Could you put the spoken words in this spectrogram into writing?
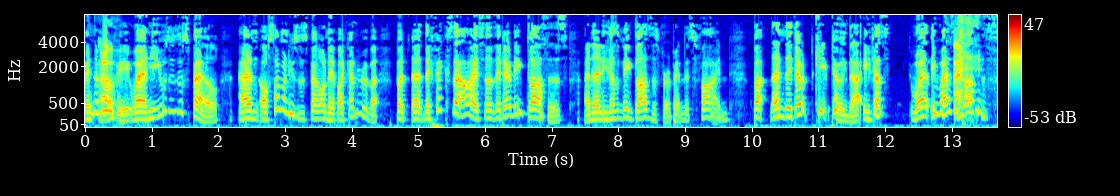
in the Oh. movie where he uses a spell and or someone uses a spell on him, I can't remember, but uh, they fix their eyes so that they don't need glasses, and then he doesn't need glasses for a bit, and it's fine. But then they don't keep doing that. He just wear he wears the glasses.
